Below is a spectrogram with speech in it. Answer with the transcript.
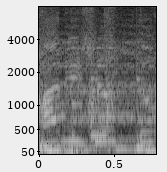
పరిశుద్ధు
